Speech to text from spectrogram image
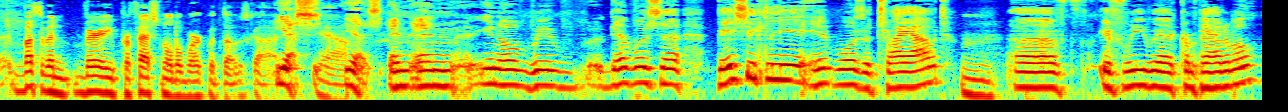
it must have been very professional to work with those guys. Yes, Yeah. yes, and and you know we that was uh, basically it was a tryout. Uh, if we were compatible,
